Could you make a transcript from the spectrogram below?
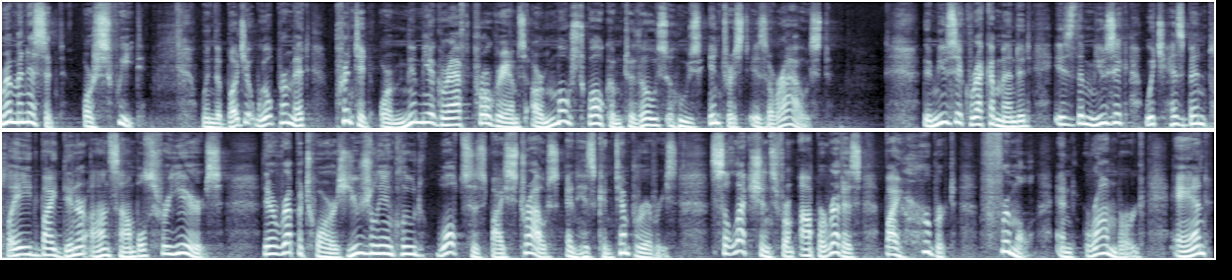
reminiscent, or sweet. When the budget will permit, printed or mimeographed programs are most welcome to those whose interest is aroused. The music recommended is the music which has been played by dinner ensembles for years. Their repertoires usually include waltzes by Strauss and his contemporaries, selections from operettas by Herbert, Friml, and Romberg, and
